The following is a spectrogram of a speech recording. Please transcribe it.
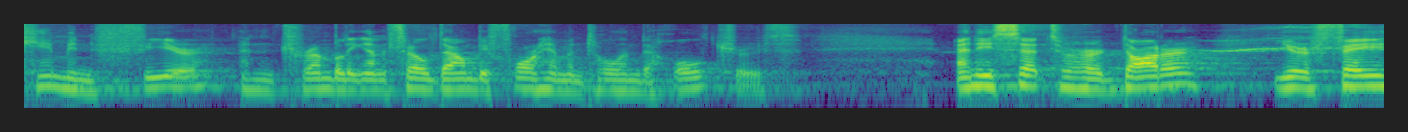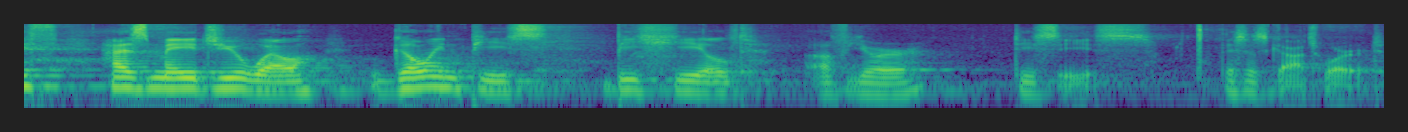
came in fear and trembling and fell down before him and told him the whole truth. And he said to her, Daughter, your faith has made you well. Go in peace, be healed of your disease. This is God's word.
